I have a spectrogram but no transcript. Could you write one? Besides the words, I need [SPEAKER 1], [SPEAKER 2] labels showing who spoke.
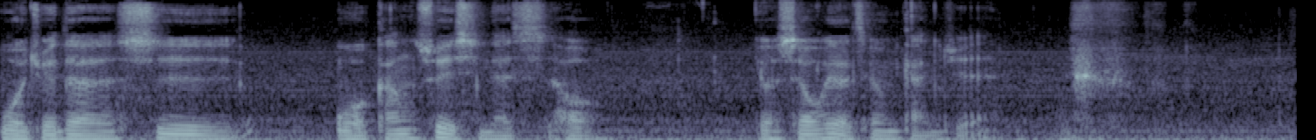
[SPEAKER 1] 我觉得是我刚睡醒的时候有时候会有这种感觉。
